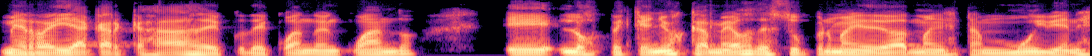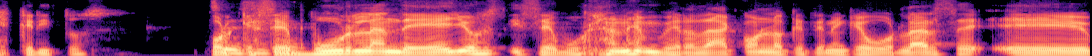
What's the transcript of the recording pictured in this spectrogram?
me reía carcajadas de, de cuando en cuando. Eh, los pequeños cameos de Superman y de Batman están muy bien escritos, porque se burlan de ellos y se burlan en verdad con lo que tienen que burlarse. Eh,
